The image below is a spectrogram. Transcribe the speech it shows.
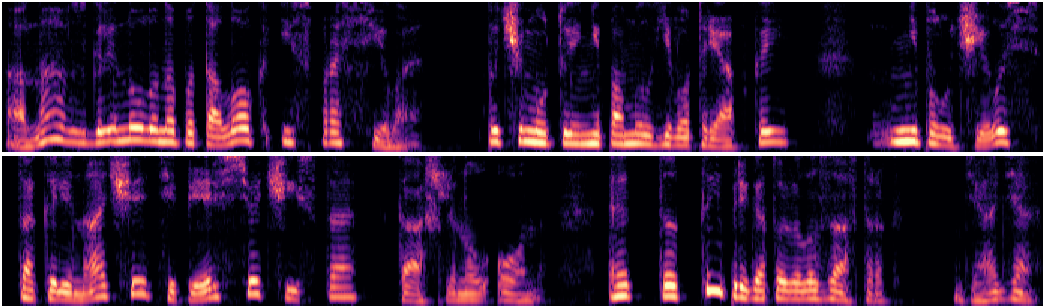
Она взглянула на потолок и спросила. «Почему ты не помыл его тряпкой?» «Не получилось, так или иначе, теперь все чисто», — кашлянул он. «Это ты приготовила завтрак?» «Дядя,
